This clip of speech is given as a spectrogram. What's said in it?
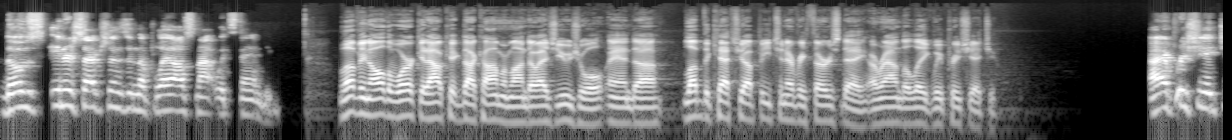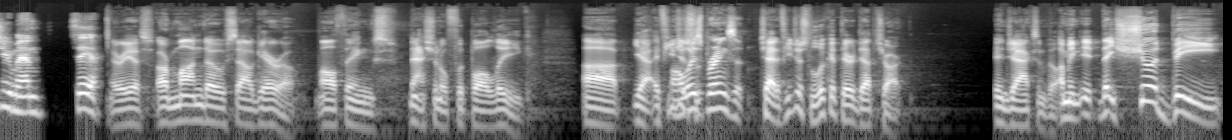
Those interceptions in the playoffs notwithstanding. Loving all the work at Outkick.com, Armando, as usual. And uh, love to catch you up each and every Thursday around the league. We appreciate you. I appreciate you, man. See ya. There he is, Armando Salguero, all things National Football League. Uh, yeah, if you always just, brings it, Chad. If you just look at their depth chart in Jacksonville, I mean, it, they should be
